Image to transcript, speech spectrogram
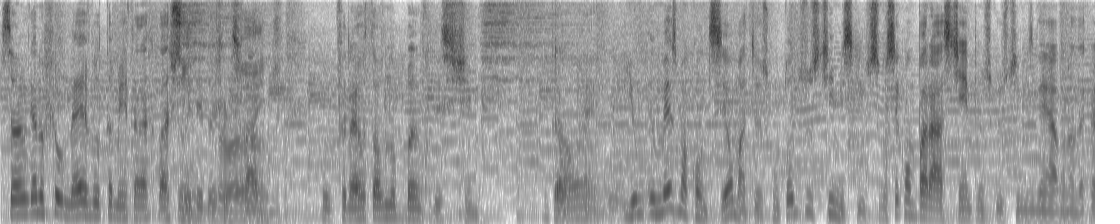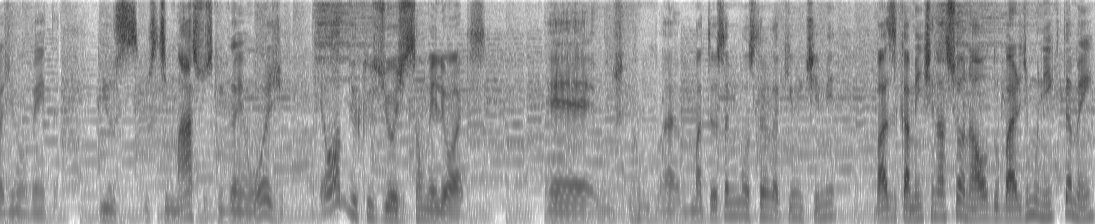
Se eu não me engano, o Phil Neville também tá na classe de Sim, 92, que eles falam. né? O Phil Neville tava no banco desse time. Então, Então, é, e o, e o mesmo aconteceu, Matheus, com todos os times. que Se você comparar as Champions que os times ganhavam na década de 90 e os, os timaços que ganham hoje, é óbvio que os de hoje são melhores. É, os- o Matheus está me mostrando aqui um time basicamente nacional do Bayern de Munique também.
